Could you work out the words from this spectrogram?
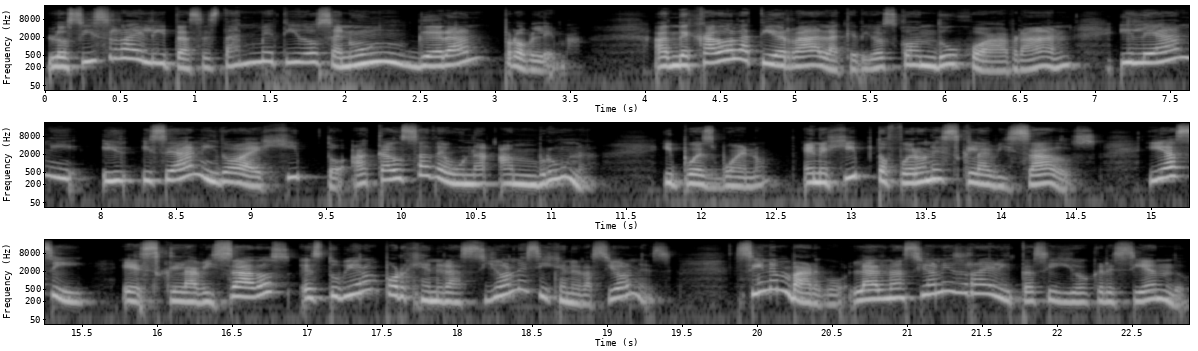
los israelitas están metidos en un gran problema. Han dejado la tierra a la que Dios condujo a Abraham y, le han, y se han ido a Egipto a causa de una hambruna. Y pues bueno, en Egipto fueron esclavizados. Y así, esclavizados, estuvieron por generaciones y generaciones. Sin embargo, la nación israelita siguió creciendo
